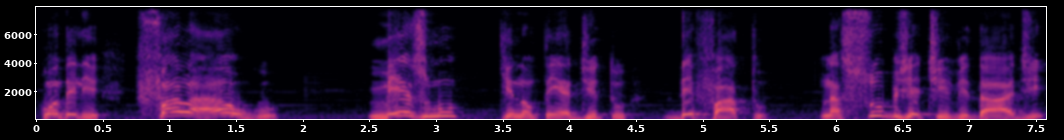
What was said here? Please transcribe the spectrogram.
quando ele fala algo mesmo que não tenha dito de fato. Na subjetividade,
